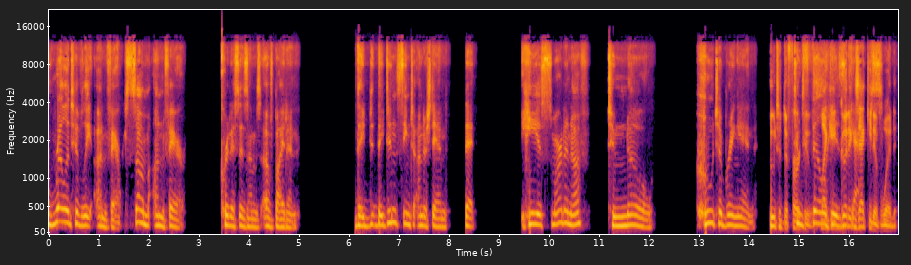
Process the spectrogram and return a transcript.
relatively unfair some unfair criticisms of biden they they didn't seem to understand that he is smart enough to know who to bring in who to defer to, to like a good gaps. executive would.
